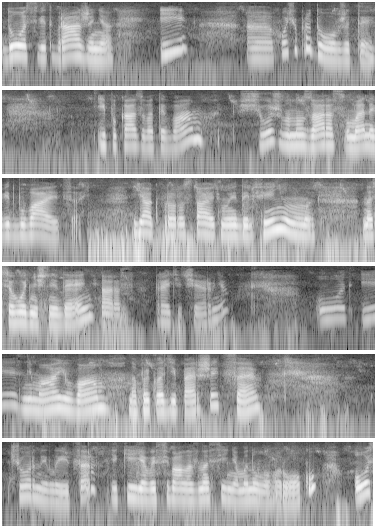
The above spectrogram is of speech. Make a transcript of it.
досвід, враження. І е, хочу продовжити і показувати вам, що ж воно зараз у мене відбувається. Як проростають мої дельфініуми на сьогоднішній день. Зараз 3 червня. От, і знімаю вам, на прикладі перший, це чорний лицар, який я висівала з насіння минулого року. Ось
